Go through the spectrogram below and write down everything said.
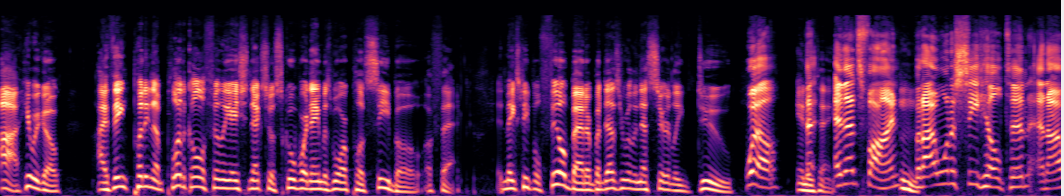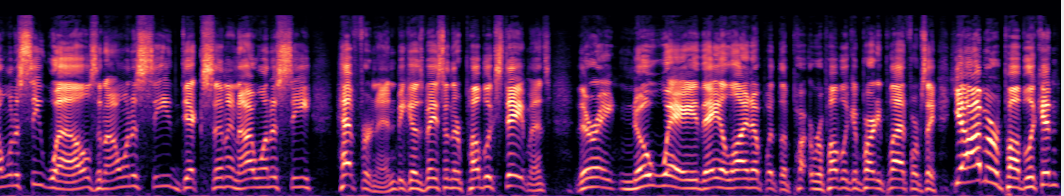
Ah, here we go. I think putting a political affiliation next to a school board name is more placebo effect. It makes people feel better, but doesn't really necessarily do Well, Anything. th- and that's fine. Mm. But I want to see Hilton, and I want to see Wells, and I want to see Dixon, and I want to see Heffernan, because based on their public statements, there ain't no way they align up with the Republican Party platform. Say, yeah, I'm a Republican.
